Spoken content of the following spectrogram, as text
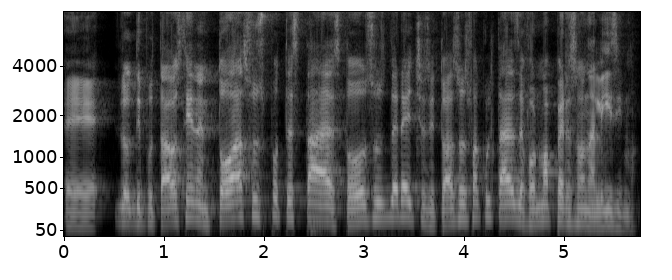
eh, los diputados tienen todas sus potestades, todos sus derechos y todas sus facultades de forma personalísima.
